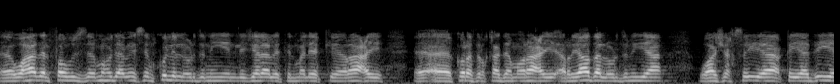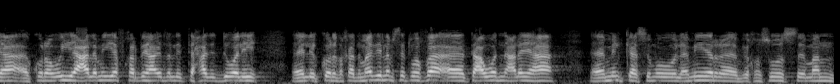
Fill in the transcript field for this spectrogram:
وهذا الفوز مهدى باسم كل الأردنيين لجلالة الملك راعي كرة القدم وراعي الرياضة الأردنية وشخصية قيادية كروية عالمية يفخر بها أيضا الاتحاد الدولي لكرة القدم. هذه لمسة وفاء تعودنا عليها منك سمو الأمير بخصوص من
